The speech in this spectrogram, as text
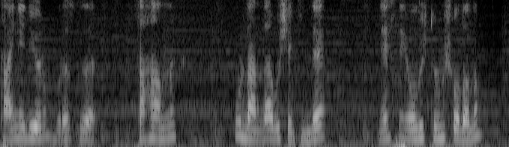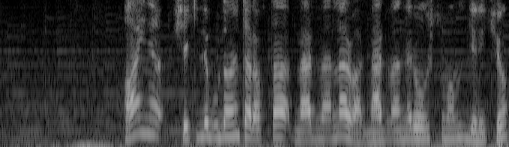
tayin ediyorum. Burası sahanlık. Buradan da bu şekilde nesneyi oluşturmuş olalım. Aynı şekilde burada ön tarafta merdivenler var. Merdivenleri oluşturmamız gerekiyor.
